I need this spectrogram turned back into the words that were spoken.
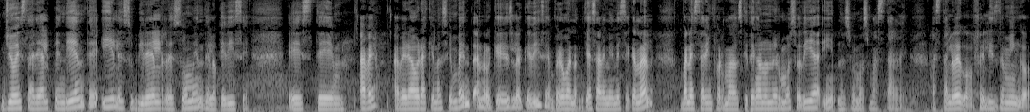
Yo estaré al pendiente y les subiré el resumen de lo que dice. Este, a ver, a ver ahora qué nos inventan o qué es lo que dicen. Pero bueno, ya saben, en este canal van a estar informados. Que tengan un hermoso día y nos vemos más tarde. Hasta luego, feliz domingo.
